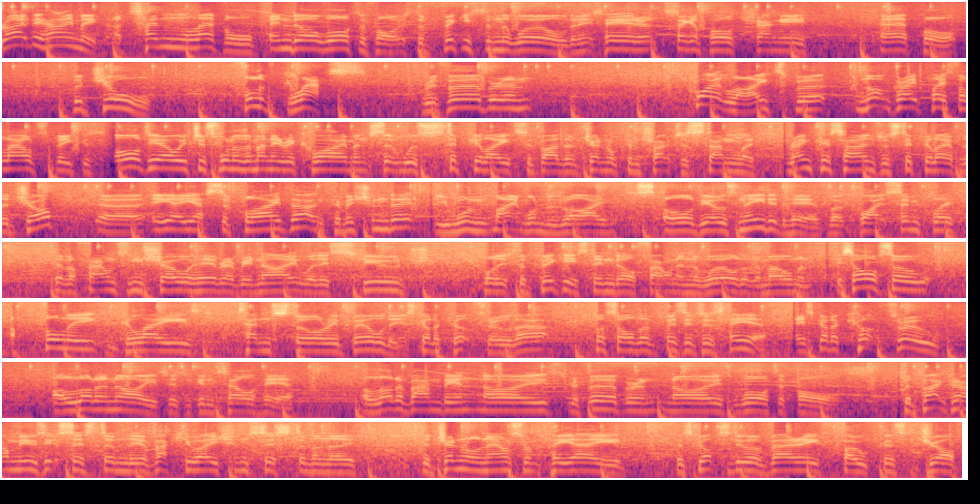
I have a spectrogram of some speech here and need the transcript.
Right behind me, a 10 level indoor waterfall. It's the biggest in the world and it's here at Singapore Changi Airport. The Jewel, full of glass, reverberant, quite light, but not great place for loudspeakers. Audio is just one of the many requirements that was stipulated by the general contractor Stanley. Renkus was stipulated for the job. Uh, EAS supplied that and commissioned it. You might wonder why audio's needed here, but quite simply, they have a fountain show here every night with this huge well, it's the biggest indoor fountain in the world at the moment. It's also a fully glazed 10-storey building. It's got to cut through that, plus all the visitors here. It's got to cut through a lot of noise, as you can tell here. A lot of ambient noise, reverberant noise, waterfalls. The background music system, the evacuation system and the, the general announcement PA has got to do a very focused job.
